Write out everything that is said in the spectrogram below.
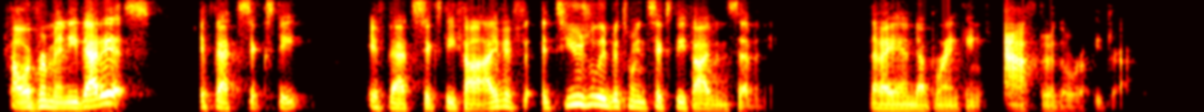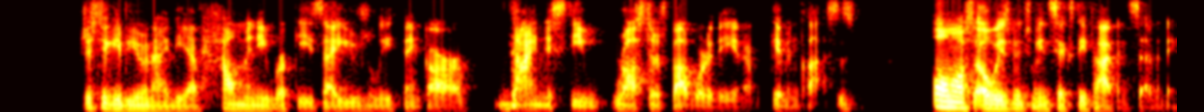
however many that is. If that's 60, if that's 65, if it's usually between 65 and 70 that I end up ranking after the rookie draft. Just to give you an idea of how many rookies I usually think are dynasty roster spot worthy in a given class is almost always between 65 and 70.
